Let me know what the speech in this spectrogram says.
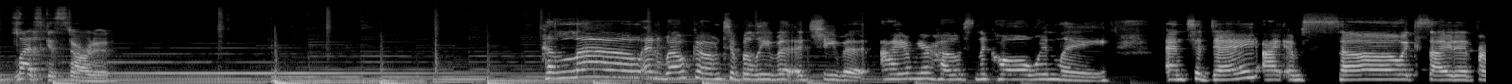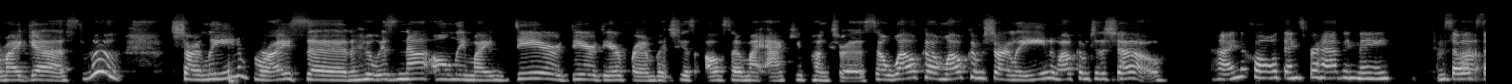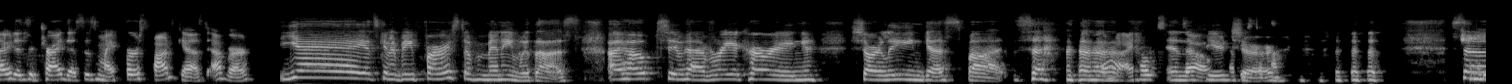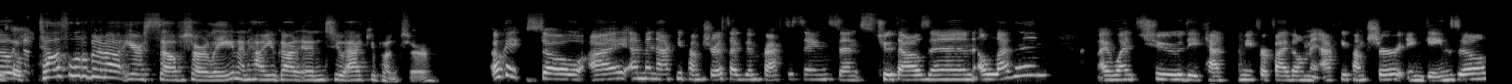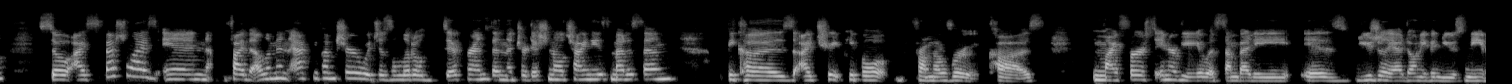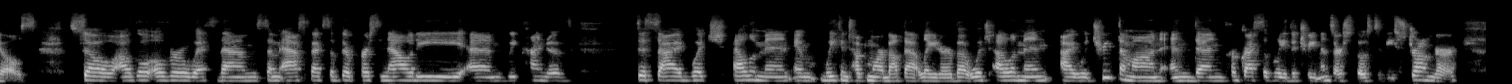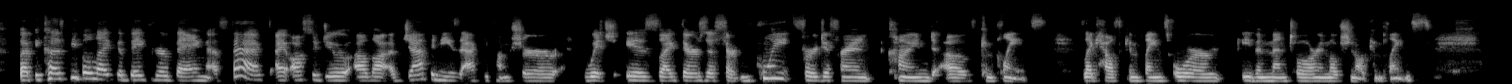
Let's get started. Hello, and welcome to Believe It, Achieve It. I am your host, Nicole Winley. And today I am so excited for my guest. Woo! Charlene Bryson, who is not only my dear, dear, dear friend, but she is also my acupuncturist. So, welcome, welcome, Charlene. Welcome to the show. Hi, Nicole. Thanks for having me. I'm so uh, excited to try this. This is my first podcast ever. Yay! It's going to be first of many with us. I hope to have reoccurring Charlene guest spots yeah, I hope so. in the future. so, tell us a little bit about yourself, Charlene, and how you got into acupuncture. Okay, so I am an acupuncturist. I've been practicing since 2011 I went to the Academy for Five Element Acupuncture in Gainesville. So I specialize in five element acupuncture, which is a little different than the traditional Chinese medicine because I treat people from a root cause. My first interview with somebody is usually I don't even use needles. So I'll go over with them some aspects of their personality and we kind of decide which element, and we can talk more about that later, but which element I would treat them on. And then progressively, the treatments are supposed to be stronger. But because people like a bigger bang effect, I also do a lot of Japanese acupuncture, which is like there's a certain point for different kind of complaints, like health complaints or even mental or emotional complaints.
